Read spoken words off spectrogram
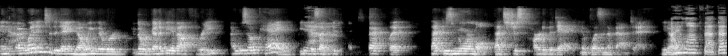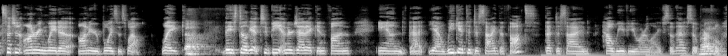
and yeah. if I went into the day knowing there were there were going to be about three, I was okay because yeah. I could expect that that is normal. That's just part of the day, and it wasn't a bad day. You know, I love that. That's such an honoring way to honor your boys as well. Like uh, they still get to be energetic and fun, and that yeah, we get to decide the thoughts that decide how we view our life. So that is so powerful. Right.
